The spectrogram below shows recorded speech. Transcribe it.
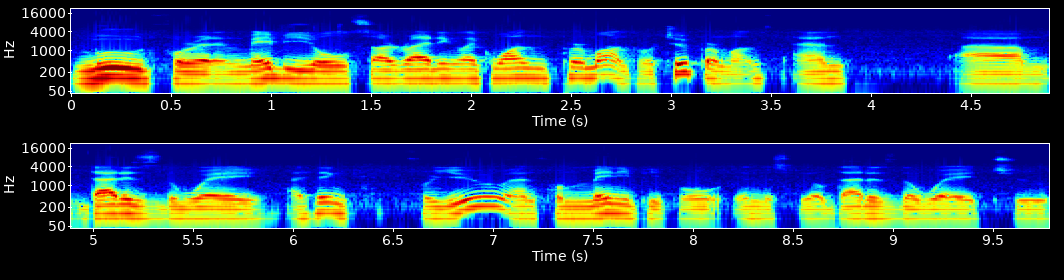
mood for it and maybe you'll start writing like one per month or two per month and um, that is the way i think for you and for many people in this field that is the way to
